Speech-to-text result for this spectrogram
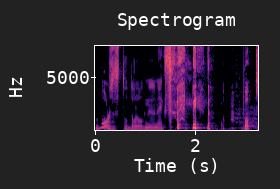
borzasztó dolog nőnek születni. Bocs.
